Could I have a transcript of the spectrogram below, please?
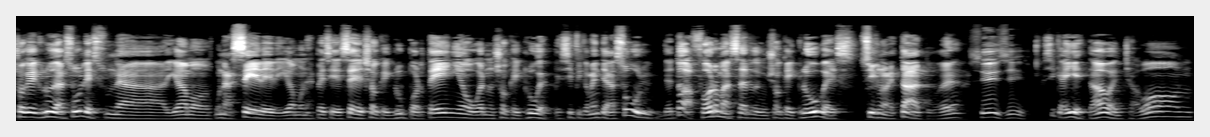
Jockey Club de azul es una, digamos, una sede, digamos, una especie de sede del Jockey Club porteño o era un Jockey Club específicamente de azul. De todas formas, ser de un Jockey Club es signo de estatus, ¿eh? Sí, sí. Así que ahí estaba el chabón.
